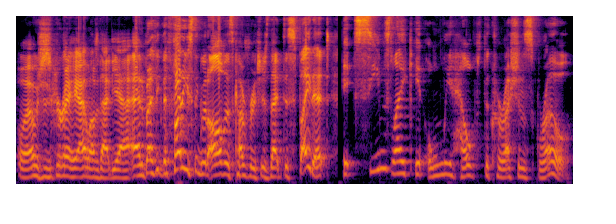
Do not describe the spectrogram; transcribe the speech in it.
well, which is great. I love that. Yeah, and but I think the funniest thing about all this coverage is that despite it, it seems like it only helped the Koreshans grow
